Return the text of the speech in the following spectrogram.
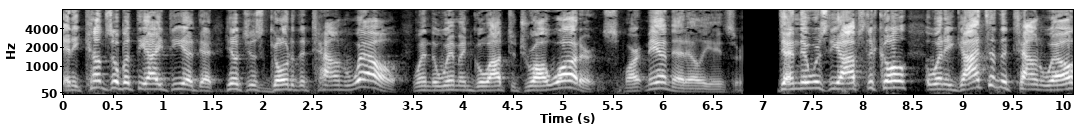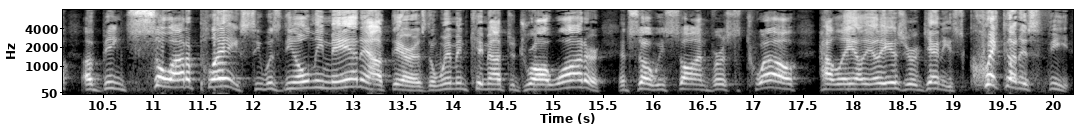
and he comes up with the idea that he'll just go to the town well when the women go out to draw water. Smart man, that Eliezer. Then there was the obstacle when he got to the town well of being so out of place. He was the only man out there as the women came out to draw water. And so we saw in verse 12 how Eliezer, again, he's quick on his feet.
